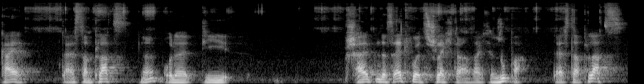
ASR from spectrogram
geil, da ist dann Platz. Ne? Oder die schalten das AdWords schlechter. Da sage ich, dann super, da ist da Platz.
